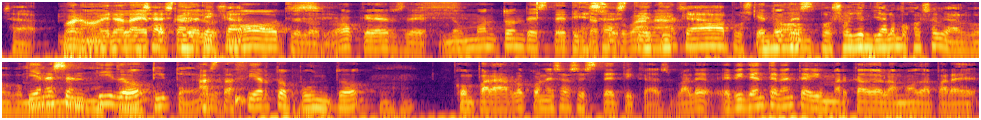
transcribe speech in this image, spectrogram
sea, Bueno, era la época de los estética- mods, de los sí. rockers, de, de un montón de estéticas Esa urbanas. estética, pues, que no- entonces pues hoy en día a lo mejor se ve algo como tiene un sentido puntito, ¿eh? hasta cierto punto compararlo con esas estéticas, ¿vale? Evidentemente hay un mercado de la moda para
